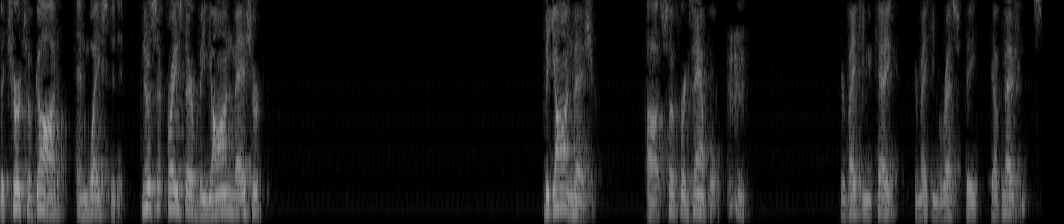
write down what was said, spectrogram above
the church of God and wasted it. Notice that phrase there, beyond measure. Beyond measure. Uh, so, for example, you're baking a cake, you're making a recipe, you have measurements,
